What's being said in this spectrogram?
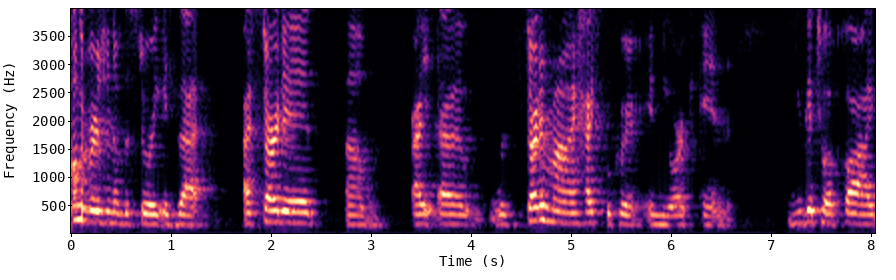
longer version of the story is that I started, um, I, I was starting my high school career in New York, and you get to apply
